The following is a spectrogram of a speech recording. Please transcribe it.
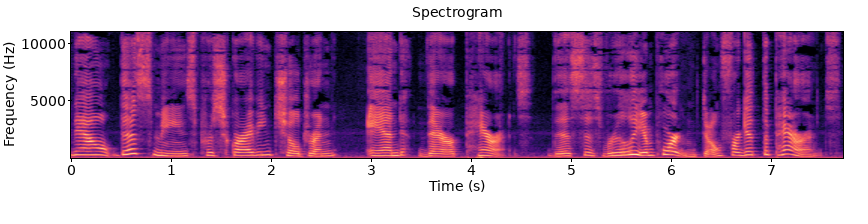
Now, this means prescribing children and their parents. This is really important. Don't forget the parents.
